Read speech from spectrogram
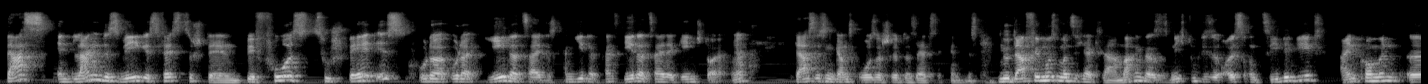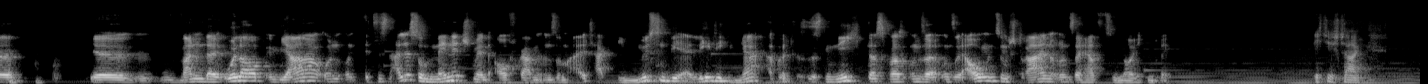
das entlang des Weges festzustellen, bevor es zu spät ist oder, oder jederzeit, das kann jeder, kannst jederzeit dagegen steuern, ja, das ist ein ganz großer Schritt der Selbsterkenntnis. Nur dafür muss man sich ja klar machen, dass es nicht um diese äußeren Ziele geht, Einkommen, äh, äh, wann der Urlaub im Jahr und, und es ist alles so Managementaufgaben in unserem Alltag, die müssen wir erledigen, ja, aber das ist nicht das, was unser, unsere Augen zum Strahlen und unser Herz zum Leuchten bringt. Richtig stark.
